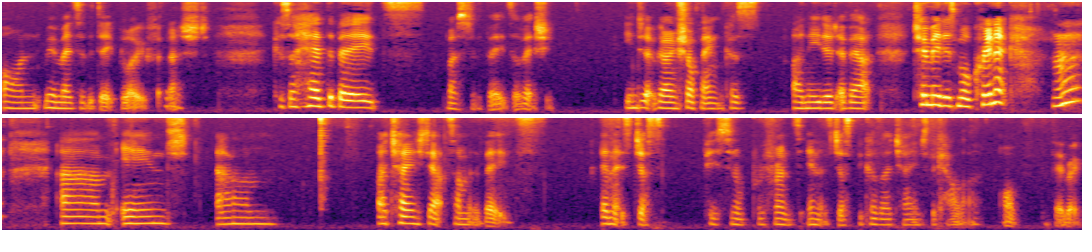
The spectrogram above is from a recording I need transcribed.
on Mermaids of the Deep Blue finished. Because I had the beads, most of the beads, I've actually ended up going shopping because I needed about two meters more Kreinik. Um, and um, I changed out some of the beads. And it's just personal preference and it's just because I changed the colour of the fabric.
